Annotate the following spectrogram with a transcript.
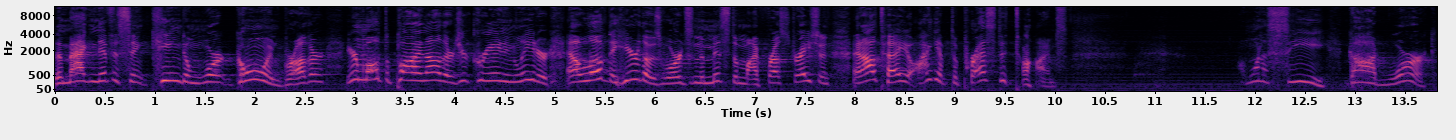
the magnificent kingdom work going, brother. You're multiplying others, you're creating leader. And I love to hear those words in the midst of my frustration. And I'll tell you, I get depressed at times. I want to see God work.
